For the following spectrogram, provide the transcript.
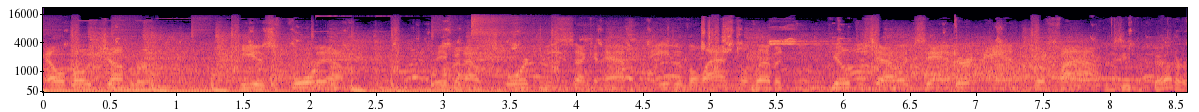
Elbow jumper. He is four. Them. They've been outscored in the second half, eight of the last 11. Gilgeous-Alexander and the foul. He's even better.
